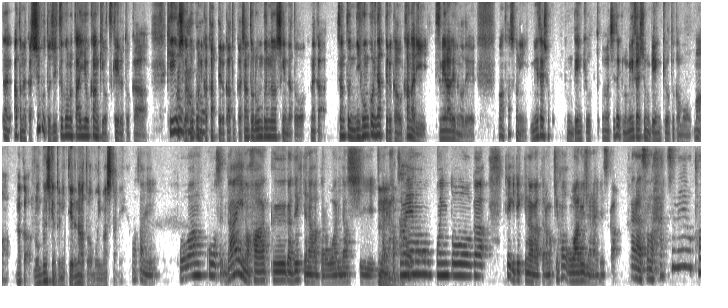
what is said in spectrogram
ああとなんか主語と実語の対応関係をつけるとか、形容詞がどこにかかってるかとか、ちゃんと論文の試験だと、なんかちゃんと日本語になってるかをかなり詰められるので、まあ確かに明細書の勉強と、まあ、小さいの明細書の勉強とかも、まあなんか論文試験と似てるなとは思いましたね。まさに答案構成、題の把握ができてなかったら終わりだし、つまりうん発明のポイントが定義できてなかったら、まあ、基本終わるじゃないですか。だからその発明を捉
